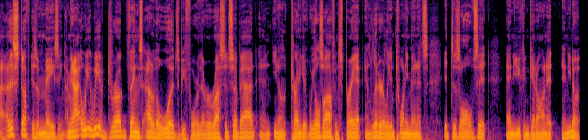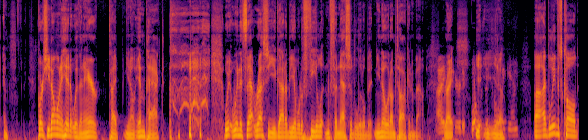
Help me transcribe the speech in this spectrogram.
Uh, this stuff is amazing. I mean, I, we we have drugged things out of the woods before that were rusted so bad, and you know, trying to get wheels off and spray it, and literally in 20 minutes it dissolves it, and you can get on it, and you know, and course you don't want to hit it with an air type, you know, impact. when it's that rusty, you got to be able to feel it and finesse it a little bit. You know what I'm talking about, I right? sure do. What Y- was it you know. Uh, I believe it's called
